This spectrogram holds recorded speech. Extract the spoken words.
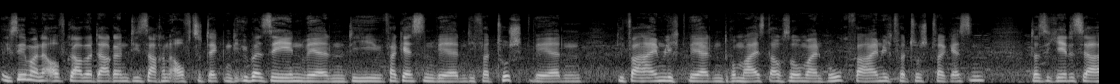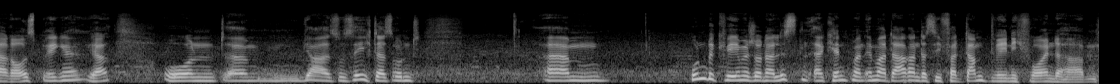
ich sehe meine Aufgabe darin, die Sachen aufzudecken, die übersehen werden, die vergessen werden, die vertuscht werden, die verheimlicht werden. Darum heißt auch so mein Buch, Verheimlicht, Vertuscht, Vergessen, das ich jedes Jahr herausbringe. Ja? Und ähm, ja, so sehe ich das. Und ähm, unbequeme Journalisten erkennt man immer daran, dass sie verdammt wenig Freunde haben.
